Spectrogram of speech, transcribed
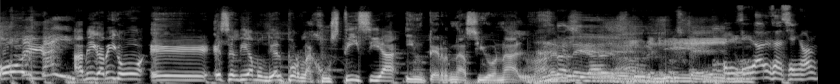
hoy, amiga, amigo, eh, es el Día Mundial por la Justicia Internacional. Felicidades Felicidades al señor.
